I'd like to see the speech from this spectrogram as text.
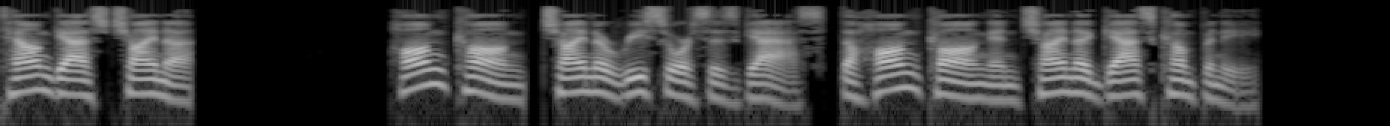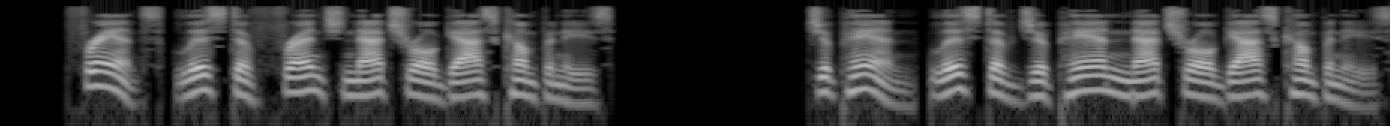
Towngas China. Hong Kong China Resources Gas, the Hong Kong and China Gas Company. France list of French natural gas companies. Japan list of Japan natural gas companies.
